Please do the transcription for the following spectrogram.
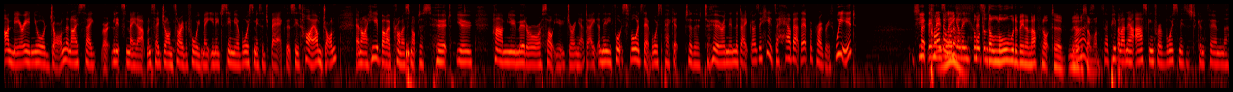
I'm Mary and you're John, and I say, let's meet up and say, John, sorry, before we meet, you need to send me a voice message back that says, Hi, I'm John, and I hereby promise not to hurt you, harm you, murder, or assault you during our date. And then he forwards that voice packet to the to her, and then the date goes ahead. So how about that for progress? Weird. So you But then kind there's of would legally- have thought that the law would have been enough not to murder No. someone. So people are now asking for a voice message to confirm the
